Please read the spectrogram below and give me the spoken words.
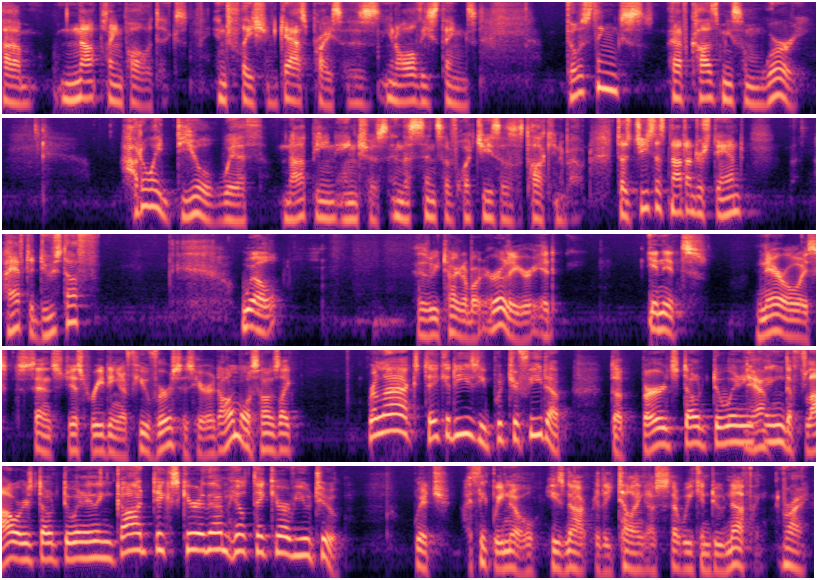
Um, not playing politics, inflation, gas prices, you know, all these things. Those things have caused me some worry. How do I deal with not being anxious in the sense of what Jesus is talking about? Does Jesus not understand I have to do stuff? Well, as we talked about earlier, it in its narrowest sense, just reading a few verses here, it almost sounds like relax, take it easy, put your feet up. The birds don't do anything, yeah. the flowers don't do anything. God takes care of them, He'll take care of you too. Which I think we know He's not really telling us that we can do nothing. Right.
